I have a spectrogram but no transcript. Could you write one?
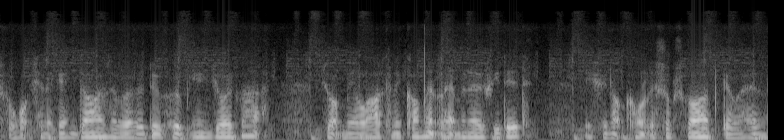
for watching again guys, I really do hope you enjoyed that. Drop me a like and a comment, let me know if you did. If you're not currently subscribed, go ahead and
